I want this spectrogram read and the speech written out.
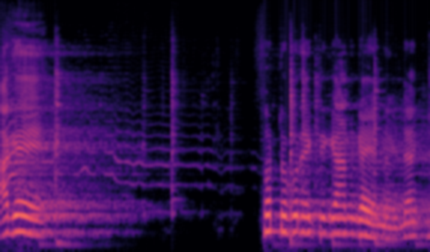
আগে ছোট্ট করে একটি গান গাইয়ে নই, নাকি?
